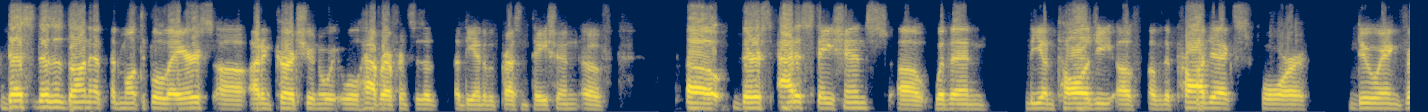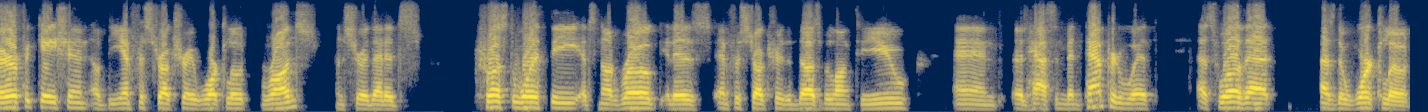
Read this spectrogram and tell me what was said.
this this is done at, at multiple layers. Uh, I'd encourage you, and we'll have references at, at the end of the presentation of uh, there's attestations uh, within the ontology of, of the projects for doing verification of the infrastructure a workload runs, ensure that it's trustworthy. It's not rogue. It is infrastructure that does belong to you, and it hasn't been tampered with, as well that as the workload,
